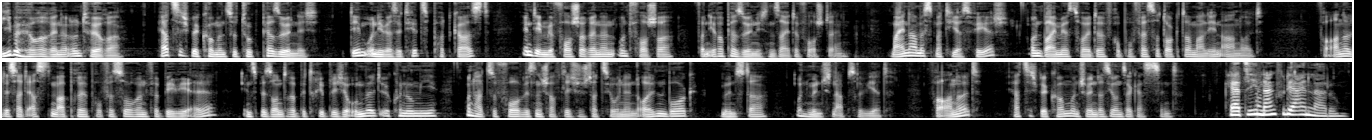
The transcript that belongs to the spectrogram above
Liebe Hörerinnen und Hörer, herzlich willkommen zu TUC Persönlich, dem Universitätspodcast, in dem wir Forscherinnen und Forscher von ihrer persönlichen Seite vorstellen. Mein Name ist Matthias Feesch und bei mir ist heute Frau Prof. Dr. Marlene Arnold. Frau Arnold ist seit 1. April Professorin für BWL, insbesondere betriebliche Umweltökonomie und hat zuvor wissenschaftliche Stationen in Oldenburg, Münster und München absolviert. Frau Arnold, herzlich willkommen und schön, dass Sie unser Gast sind. Herzlichen Dank für die Einladung.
